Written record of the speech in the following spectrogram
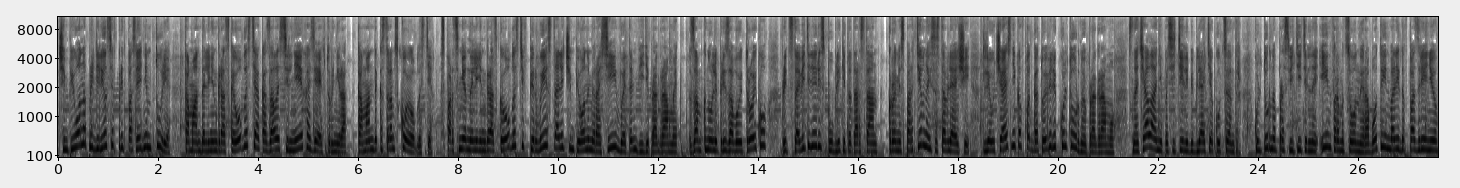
Чемпион определился в предпоследнем туре. Команда Ленинградской области оказалась сильнее хозяев турнира – команды Костромской области. Спортсмены Ленинградской области впервые стали чемпионами России в этом виде программы. Замкнули призовую тройку представители Республики Татарстан. Кроме спортивной составляющей, для участников подготовили культурную программу. Сначала они посетили библиотеку «Центр культурно-просветительной и информационной работы инвалидов по зрению,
